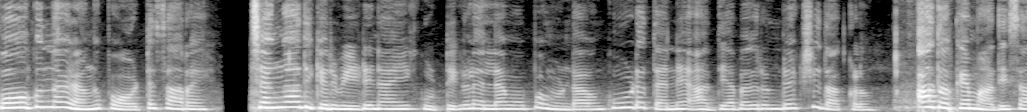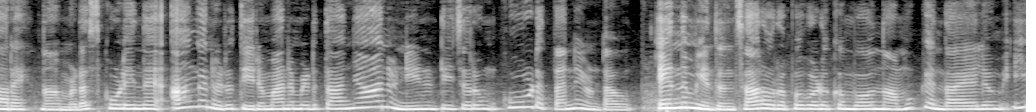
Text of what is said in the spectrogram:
പോകുന്നവരങ്ങ് പോട്ടെ സാറേ. ചങ്ങാതിക്കൊരു വീടിനായി കുട്ടികളെല്ലാം ഒപ്പമുണ്ടാവും. കൂടെ തന്നെ അധ്യാപകരും രക്ഷിതാക്കളും. അതൊക്കെ മതി സാറേ. നമ്മുടെ സ്കൂളിൽ നിന്ന് അങ്ങനെ ഒരു തീരുമാനമെടുത്താൽ ഞാനും നീന ടീച്ചറും കൂടെ തന്നെ ഉണ്ടാവും. എന്ന് മിഥുൻ സാർ ഉറപ്പ് കൊടുക്കുമ്പോൾ നമുക്ക് എന്തായാലും ഈ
